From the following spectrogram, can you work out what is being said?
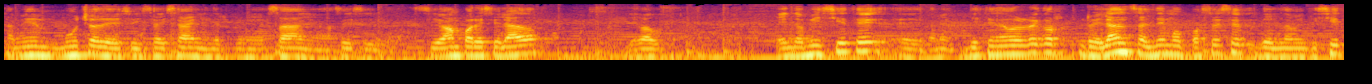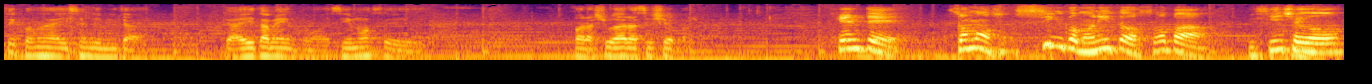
también mucho de Suicide Silent de los primeros años. Así, si, si van por ese lado, les va a gustar. En 2007, eh, también, Destinable Records relanza el demo Possessed del 97 con una edición limitada. Que ahí también, como decimos, eh, para ayudar a Sea Shepard. Gente, somos cinco monitos, opa. ¿Quién llegó?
